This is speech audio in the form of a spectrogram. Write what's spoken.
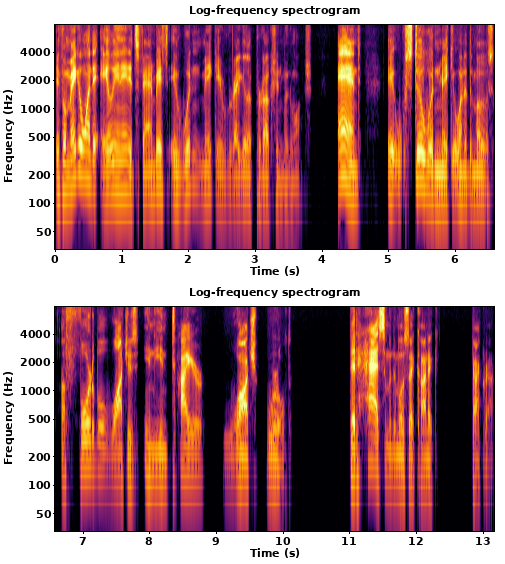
If Omega wanted to alienate its fan base, it wouldn't make a regular production moonwatch. And it still wouldn't make it one of the most affordable watches in the entire watch world that has some of the most iconic background.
